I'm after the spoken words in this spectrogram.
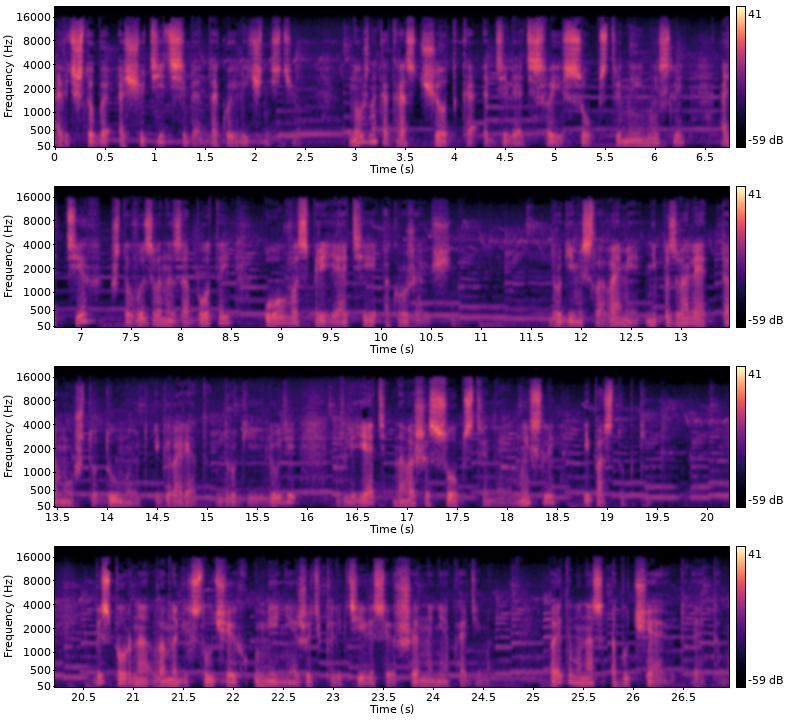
А ведь чтобы ощутить себя такой личностью, нужно как раз четко отделять свои собственные мысли от тех, что вызваны заботой о восприятии окружающими. Другими словами, не позволять тому, что думают и говорят другие люди, влиять на ваши собственные мысли и поступки. Бесспорно, во многих случаях умение жить в коллективе совершенно необходимо. Поэтому нас обучают этому,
